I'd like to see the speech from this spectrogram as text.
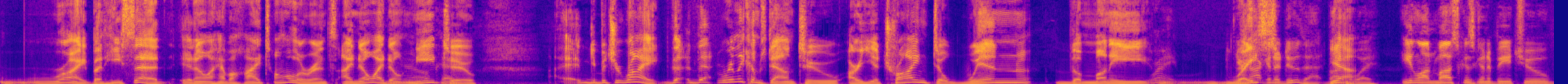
Right. But he said, you know, I have a high tolerance. I know I don't oh, need okay. to. But you're right. Th- that really comes down to are you trying to win the money Right. race? You're not going to do that, by Yeah. the way. Elon Musk is going to beat you.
